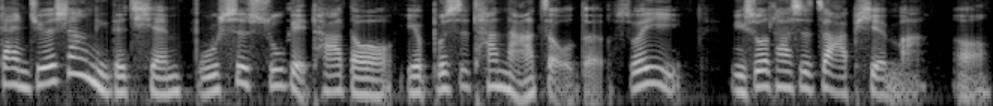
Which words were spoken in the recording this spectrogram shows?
感觉上你的钱不是输给他的哦，也不是他拿走的，所以。你说他是诈骗吗？哦，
